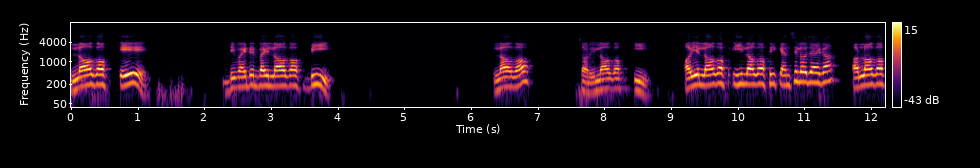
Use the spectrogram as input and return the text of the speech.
log of a divided by log of b log of sorry log of e और ये log of e log of e cancel हो जाएगा और log of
